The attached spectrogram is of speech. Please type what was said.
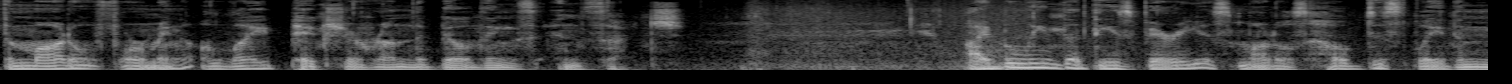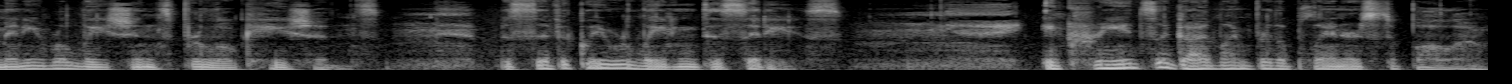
The model forming a light picture around the buildings and such. I believe that these various models help display the many relations for locations, specifically relating to cities. It creates a guideline for the planners to follow,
